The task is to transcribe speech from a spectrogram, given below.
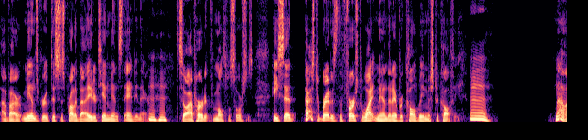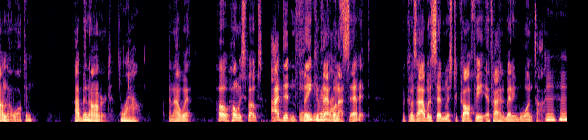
of our men's group. This is probably about eight or 10 men standing there. Mm-hmm. So I've heard it from multiple sources. He said, Pastor Brett is the first white man that ever called me Mr. Coffee. Mm. No, I'm not walking. I've been honored. Wow. And I went, Oh, holy smokes. I didn't, Didn't think of that when I said it because I would have said Mr. Coffee if I had met him one time. Mm-hmm.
